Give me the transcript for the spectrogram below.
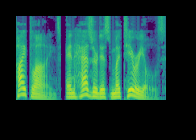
Pipelines, and Hazardous Materials.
